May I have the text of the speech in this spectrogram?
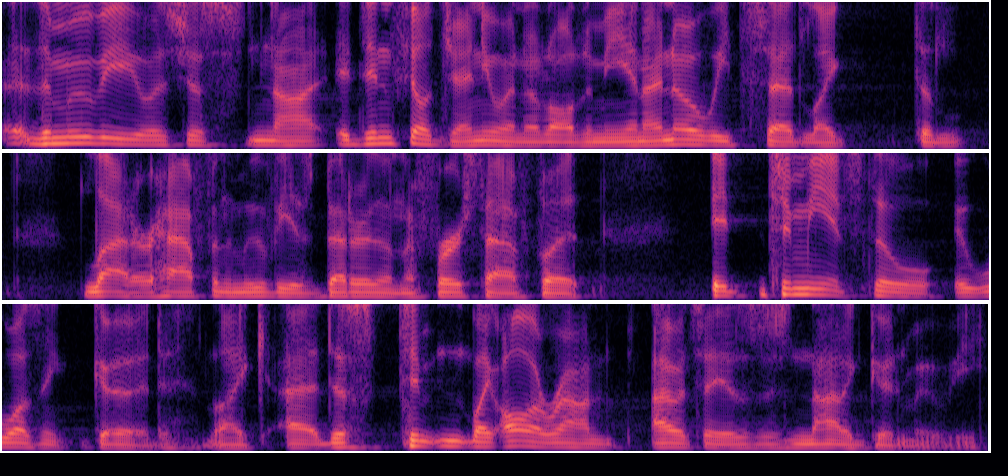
the movie was just not it didn't feel genuine at all to me. And I know we'd said like the latter half of the movie is better than the first half, but it to me it still it wasn't good. Like uh, this to, like all around I would say is just not a good movie.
